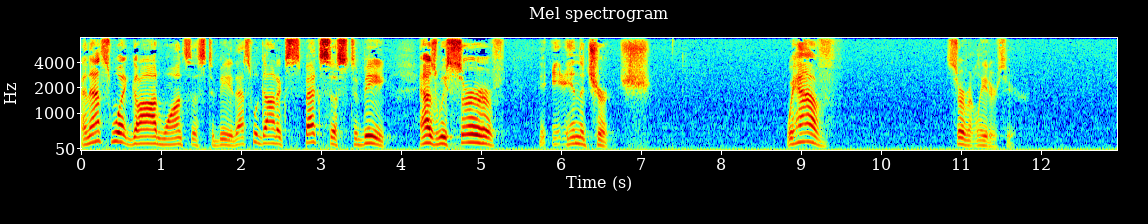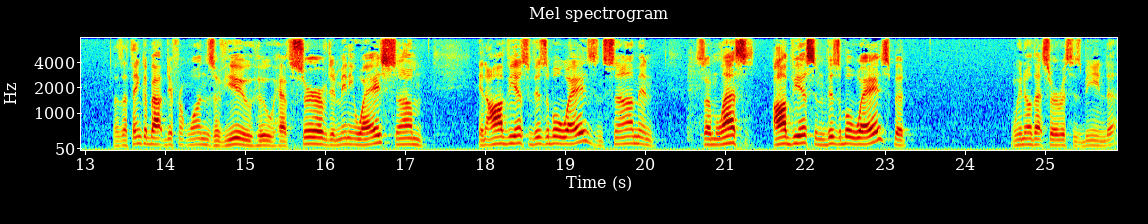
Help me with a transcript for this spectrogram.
And that's what God wants us to be. That's what God expects us to be as we serve in the church. We have servant leaders here. As I think about different ones of you who have served in many ways, some in obvious, visible ways, and some in some less obvious and visible ways, but we know that service is being done.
